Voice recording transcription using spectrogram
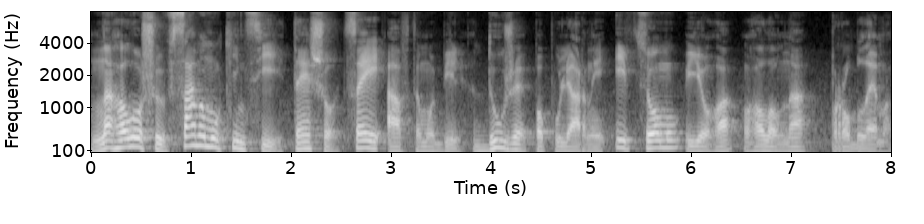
наголошую в самому кінці те, що цей автомобіль дуже популярний, і в цьому його головна проблема.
